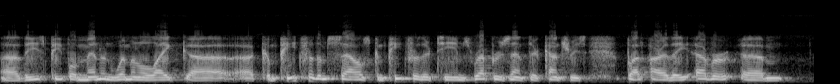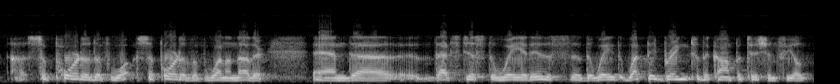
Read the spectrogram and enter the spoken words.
uh, these people, men and women alike, uh, uh, compete for themselves, compete for their teams, represent their countries, but are they ever um, uh, supportive of supportive of one another? And uh, that's just the way it is. the way what they bring to the competition field.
